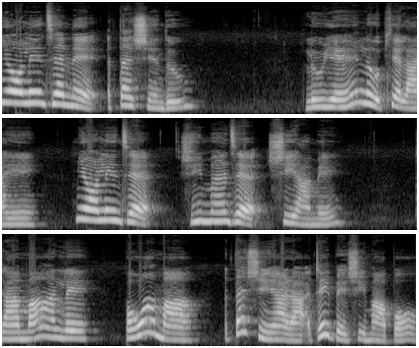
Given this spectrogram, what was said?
မျောလင်းချက်နဲ့အသက်ရှင်သူလူရဲလို့ဖြစ်လာရင်မျောလင်းချက်ရီမန်းချက်ရှိရမယ်ဒါမှလည်းဘဝမှာအသက်ရှင်ရတာအတိတ်ပဲရှိမှာပေါ့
